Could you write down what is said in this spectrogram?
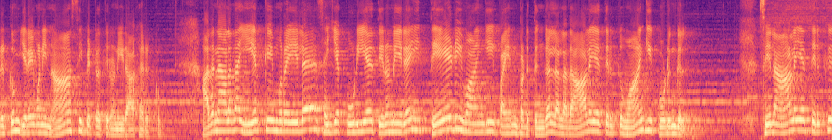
இருக்கும் இறைவனின் ஆசி பெற்ற திருநீராக இருக்கும். அதனால தான் இயற்கை முறையில் செய்யக்கூடிய திருநீரை தேடி வாங்கி பயன்படுத்துங்கள் அல்லது ஆலயத்திற்கு வாங்கி கொடுங்கள். சில ஆலயத்திற்கு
